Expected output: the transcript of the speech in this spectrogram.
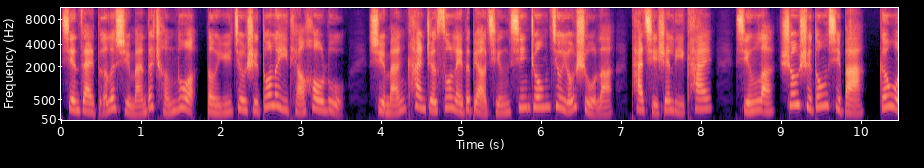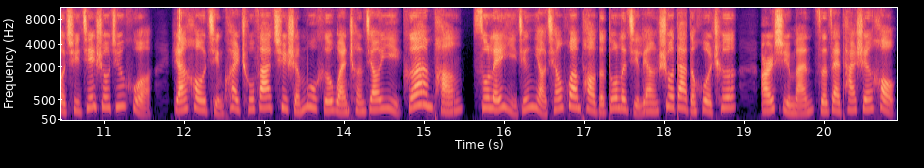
现在得了许蛮的承诺，等于就是多了一条后路。许蛮看着苏雷的表情，心中就有数了。他起身离开。行了，收拾东西吧，跟我去接收军火。然后尽快出发去神木河完成交易。河岸旁，苏雷已经鸟枪换炮的多了几辆硕大的货车，而许蛮则在他身后，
